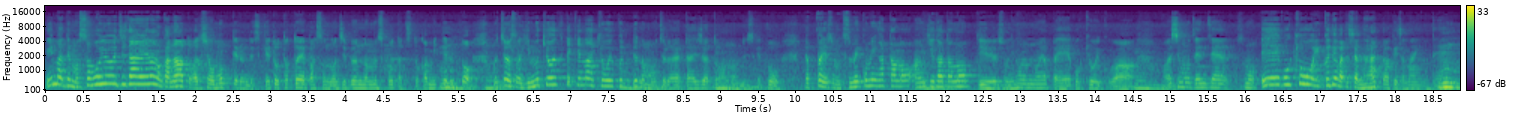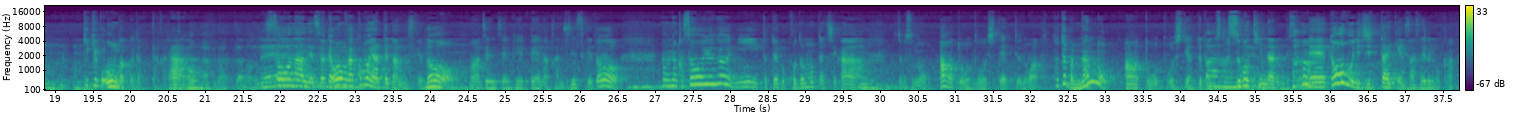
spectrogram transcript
今でもそういう時代なのかなと私は思ってるんですけど例えばその自分の息子たちとか見てると、うんうんもちろんその義務教育的な教育っていうのももちろん大事だとは思うんですけど、やっぱりその詰め込み型の暗記型のっていうその日本のやっぱり英語教育は、うん私も全然その英語教育で私は習ったわけじゃないので、結局音楽だったから。音楽だったのね。そうなんですよ。で音楽もやってたんですけど、うんまあ、全然ペーペーな感じですけど、でもなんかそういうふうに例えば子供たちが、うん例えばそのアートを通してっていうのは例えば何のアートを通してやってたんですか？すごい気になるんですよね。どういうふうに実体験させるのか？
